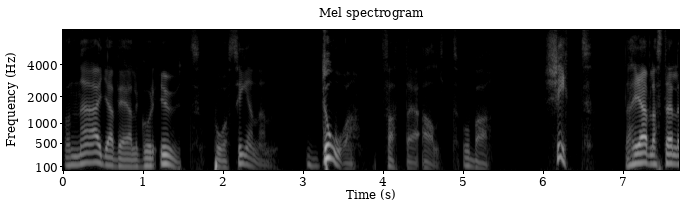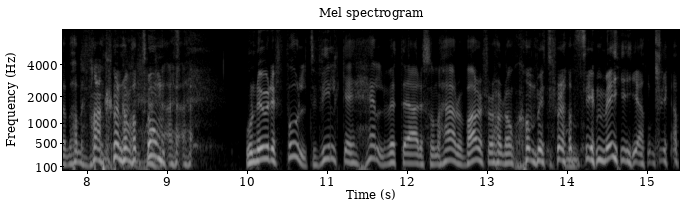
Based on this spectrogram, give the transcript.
Och när jag väl går ut på scenen, då fattar jag allt och bara Shit! Det här jävla stället hade fan kunnat vara tomt! Och nu är det fullt, vilka i helvete är det som är här och varför har de kommit för att se mig egentligen?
